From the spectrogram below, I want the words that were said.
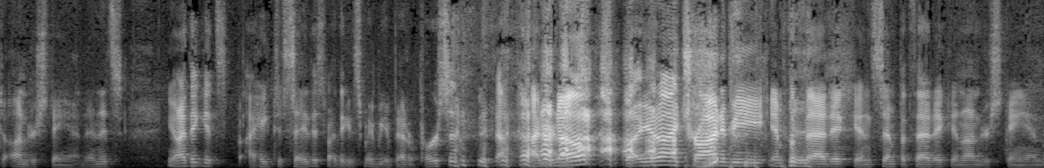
to understand. And it's, you know, I think it's. I hate to say this, but I think it's maybe a better person. I don't know, but you know, I try to be empathetic and sympathetic and understand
